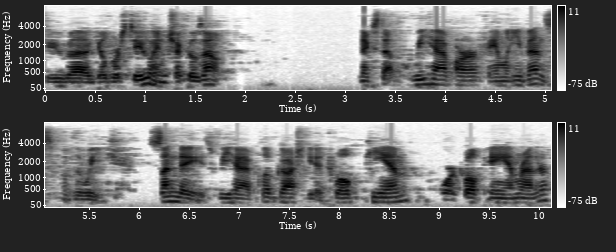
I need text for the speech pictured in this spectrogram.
to uh, Guild Wars 2 and check those out. Next up, we have our family events of the week. Sundays, we have Club Gaiscioch at 12 p.m., or 12 a.m. rather,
